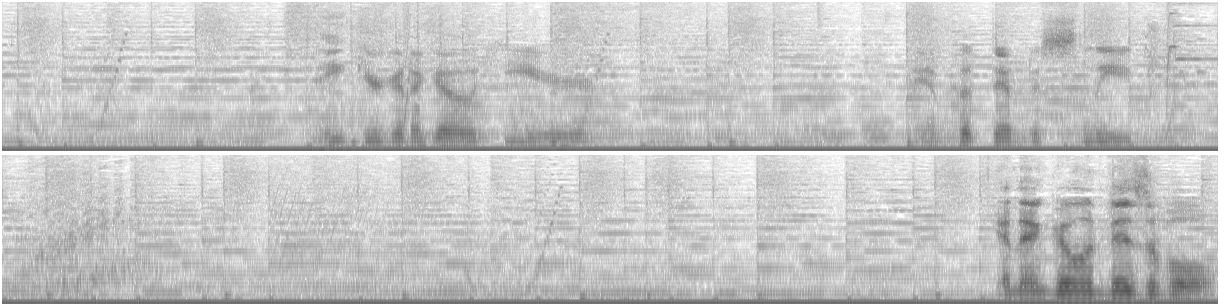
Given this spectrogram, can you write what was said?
I think you're gonna go here and put them to sleep. And then go invisible.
